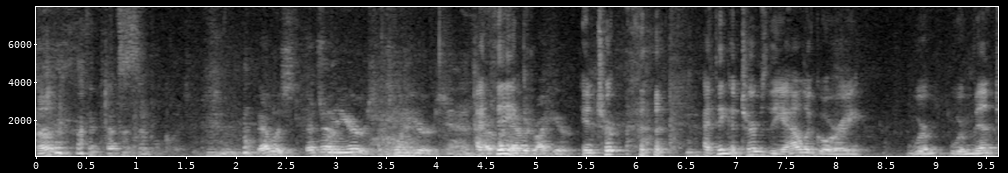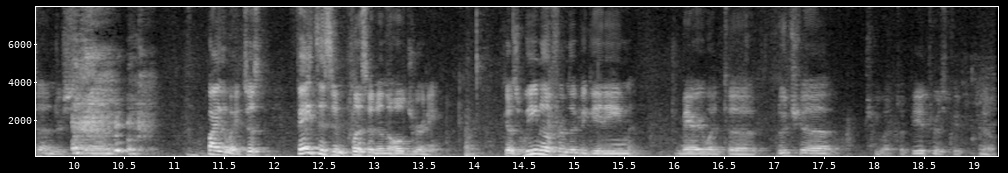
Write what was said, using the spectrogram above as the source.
Huh? That's a simple question. That was, that's one of yours, that's one of yours. Yeah. I I think- have it right here. In ter- I think in terms of the allegory, we're, we're meant to understand. By the way, just faith is implicit in the whole journey. Because we know from the beginning, Mary went to Lucia, she went to Beatrice, you know.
